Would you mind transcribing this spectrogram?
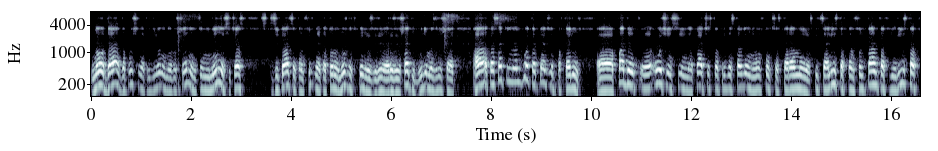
Но да, допущены определенные нарушения, но тем не менее сейчас ситуация конфликтная, которую нужно теперь разрешать и будем разрешать. А касательно льгот, опять же, повторюсь, э, падает э, очень сильно качество предоставления услуг со стороны специалистов, консультантов, юристов,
